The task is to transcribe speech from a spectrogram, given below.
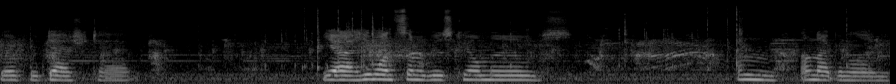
go for dash attack. Yeah, he wants some of his kill moves. I'm, I'm not gonna let him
